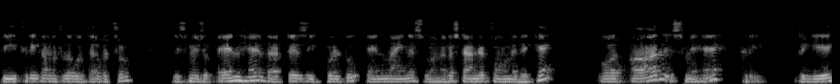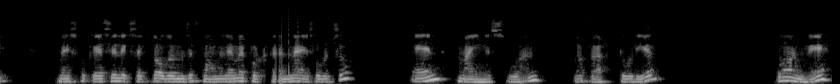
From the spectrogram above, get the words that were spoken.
P three का मतलब होता है बच्चों, इसमें जो n है that is equal to n minus one अगर स्टैंडर्ड फॉर्म में देखें, और r इसमें है थ्री तो ये मैं इसको कैसे लिख सकता हूँ? अगर मुझे फॉर्मूले में पुट करना है, इसको बच्चों, n माइनस वन का फैक्टोरियल कौन में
